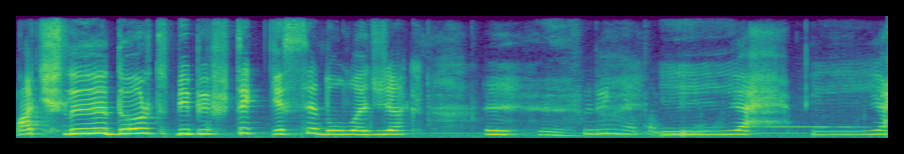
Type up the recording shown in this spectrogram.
Açlığı dört bir büftek yese dolacak. Fırın yapayım. Yah. Yah.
